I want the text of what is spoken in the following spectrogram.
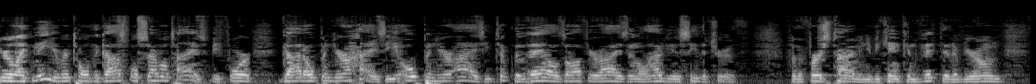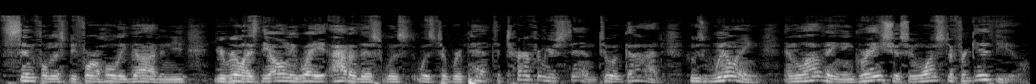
You're like me, you were told the gospel several times before God opened your eyes. He opened your eyes. He took the veils off your eyes and allowed you to see the truth for the first time, and you became convicted of your own sinfulness before a holy God, and you, you realized the only way out of this was, was to repent, to turn from your sin to a God who's willing and loving and gracious and wants to forgive you.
